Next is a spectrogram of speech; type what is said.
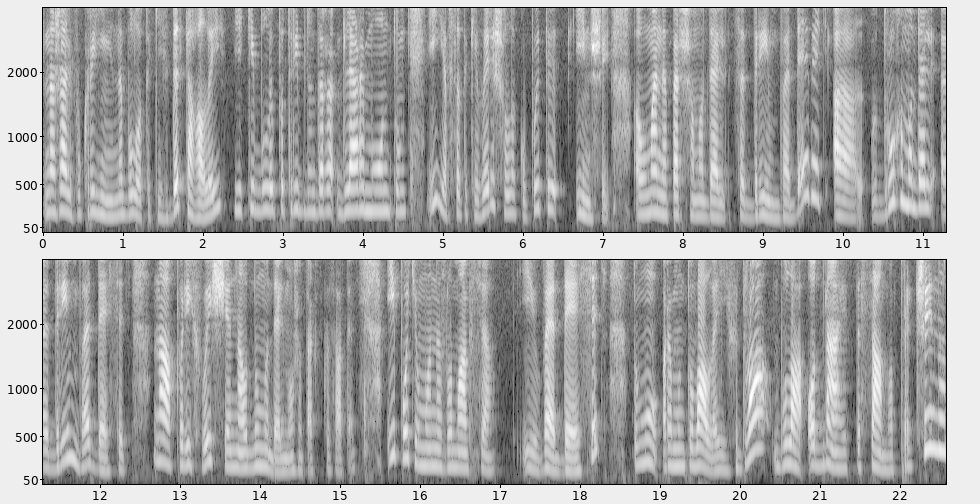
на жаль, в Україні не було таких деталей, які були потрібні для- для ремонту, і я все-таки вирішила купити інший. У мене перша модель це Dream V9, а друга модель е, Dream V10. На поріг вище на одну модель, можна так сказати. І потім у мене зламався і В10, тому ремонтувала їх два. Була одна і та сама причина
